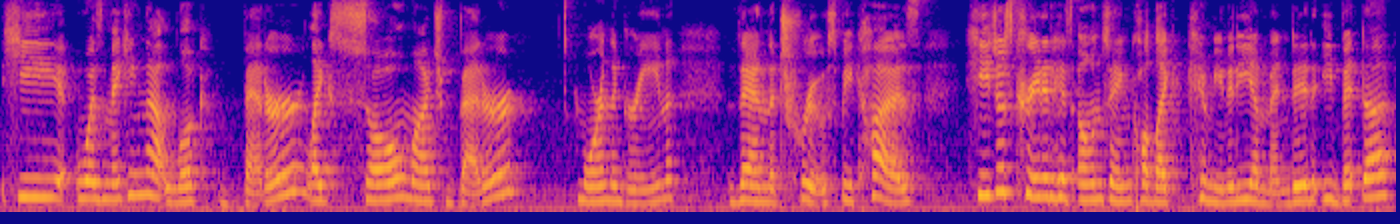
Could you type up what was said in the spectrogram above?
he was making that look better, like so much better, more in the green than the truth because he just created his own thing called like community amended EBITDA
